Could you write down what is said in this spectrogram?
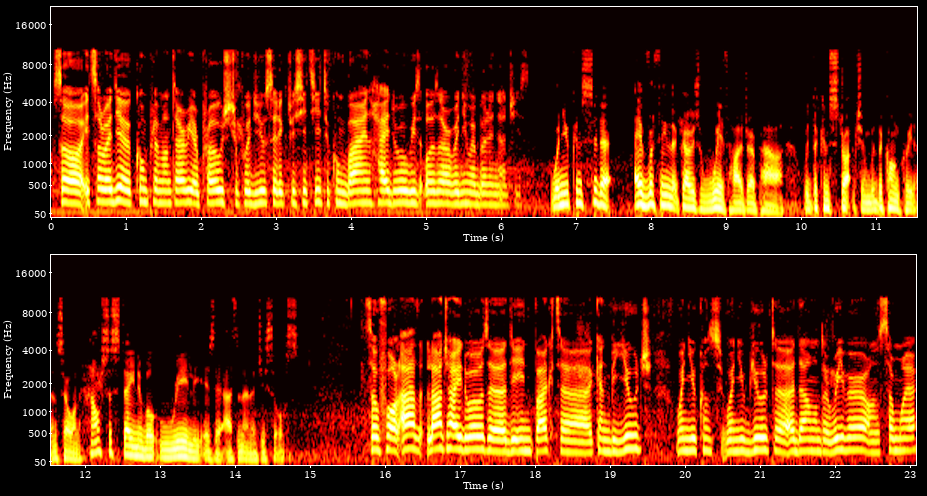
So it's already a complementary approach to produce electricity to combine hydro with other renewable energies. When you consider everything that goes with hydropower, with the construction, with the concrete and so on, how sustainable really is it as an energy source? So for large hydros, uh, the impact uh, can be huge when you when you build a dam on the river or somewhere.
